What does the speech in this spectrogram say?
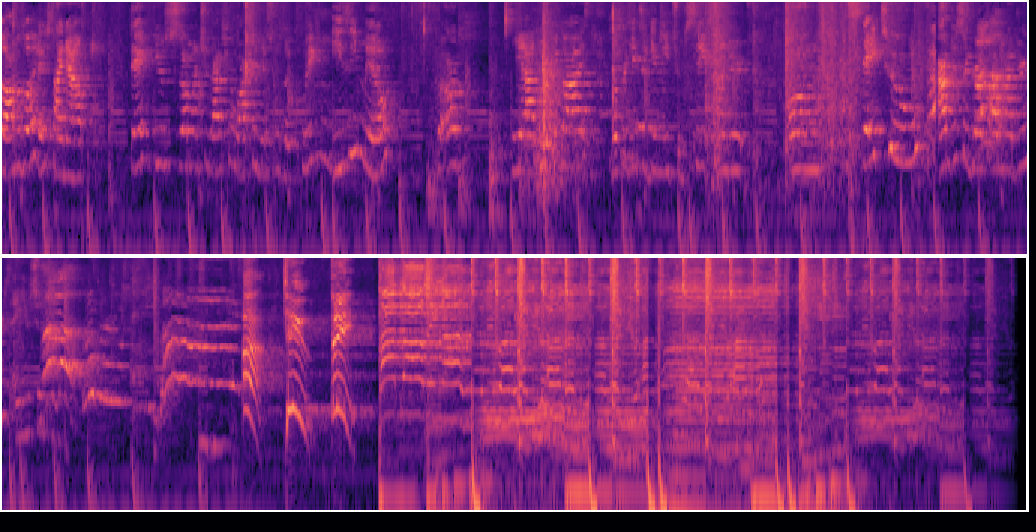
So I'm gonna go ahead and sign out. Thank you so much, you guys, for watching. This was a quick easy meal. But um, yeah, I love you guys. Don't forget to give me to 600. Um, stay tuned. I'm just a girl following my dreams, and you should.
